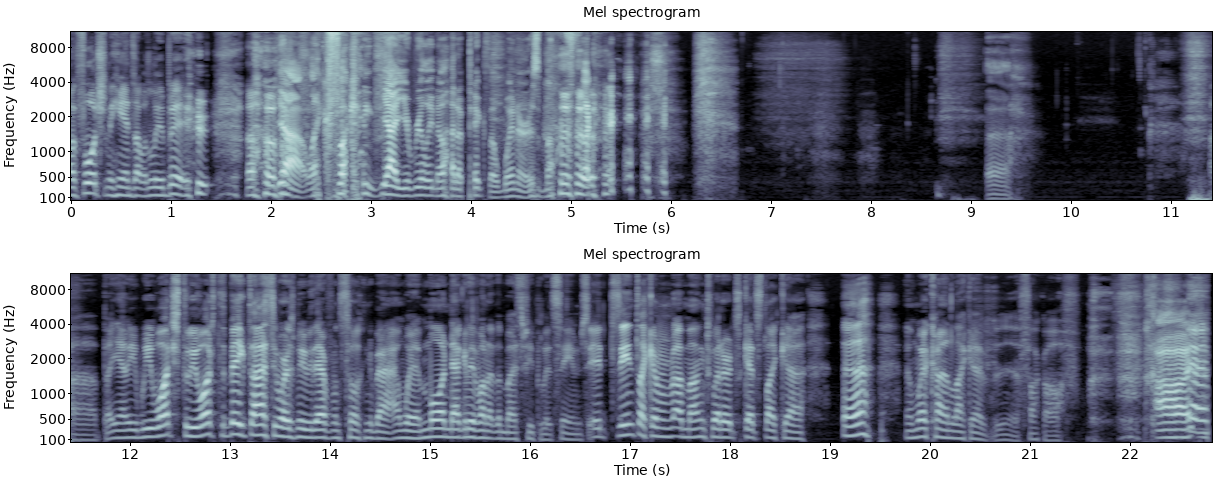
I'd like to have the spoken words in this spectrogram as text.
Unfortunately, he ends up with Lu Bu. Um, Yeah, like fucking yeah, you really know how to pick the winners, motherfucker. uh, Uh, but yeah, we, we watched we watched the big Dynasty Warriors movie that everyone's talking about, and we're more negative on it than most people. It seems. It seems like among Twitter, it gets like a uh, and we're kind of like a fuck off. Uh,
